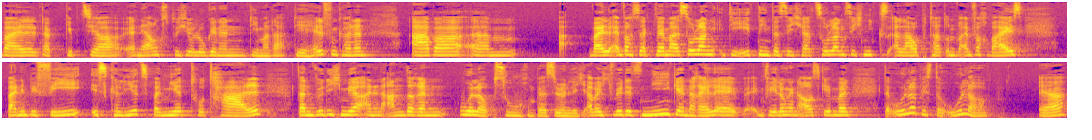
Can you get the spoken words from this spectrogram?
weil da gibt's ja Ernährungspsychologinnen, die man da, die helfen können. Aber ähm, weil einfach sagt, wenn man so lange Diäten hinter sich hat, so lange sich nichts erlaubt hat und einfach weiß, bei einem Buffet eskaliert es bei mir total, dann würde ich mir einen anderen Urlaub suchen persönlich. Aber ich würde jetzt nie generelle Empfehlungen ausgeben, weil der Urlaub ist der Urlaub. Ja,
